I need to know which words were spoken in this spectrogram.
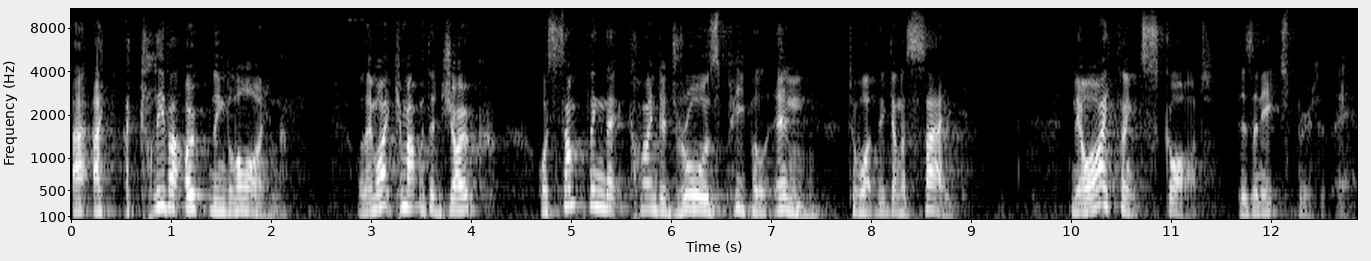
a, a, a clever opening line, or they might come up with a joke or something that kind of draws people in to what they're going to say. Now, I think Scott is an expert at that.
